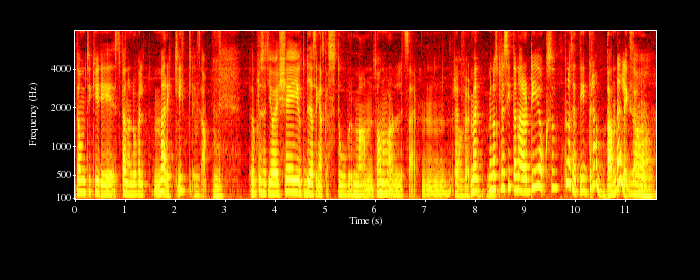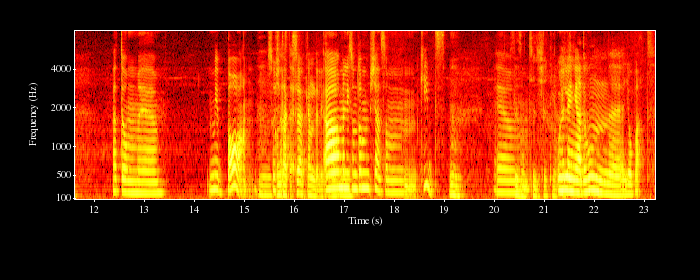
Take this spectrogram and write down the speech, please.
de tycker ju det är spännande och väldigt märkligt liksom. Mm. Och plus att jag är tjej och Tobias är en ganska stor man. Så honom var de lite så här, mm, rädd för. Men, men de skulle sitta nära och det är också på något sätt det är drabbande liksom. Ja. Att de... Eh, med barn. Mm, så känns det. kontaktsökande liksom. Ja, Mm. men liksom de känns som kids. Mm. Ehm, Precis som t-shirt hela Och hur länge hade hon eh, jobbat?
